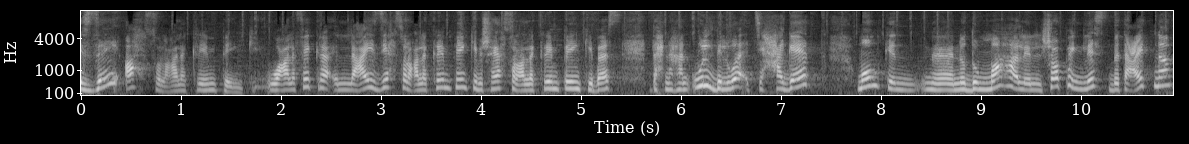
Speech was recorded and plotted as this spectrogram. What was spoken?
إزاي أحصل على كريم بينكي؟ وعلى فكرة اللي عايز يحصل على كريم بينكي مش هيحصل على كريم بينكي بس. ده إحنا هنقول دلوقتي حاجات ممكن نضمها لل shopping list بتاعتنا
